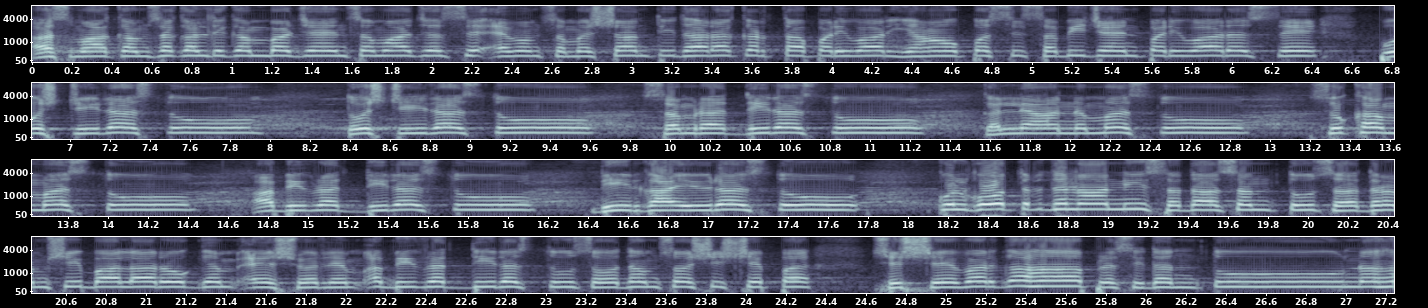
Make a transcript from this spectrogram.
अस्माकं सकल दिगंबर जैन समाज से एवं समस्त शांति धारा कर्ता परिवार यहाँ उपस्थित सभी जैन परिवार से पुष्टिरस्तु, तुष्टिरस्तु, समृद्धिरस्तु, कल्याणमस्तु, सुखमस्तु, अभिवृद्धिरस्तु, दीर्घायुरस्तु कुलगोत्र धनानि सदा सन्तु सधर्म शिबालारोग्यम ऐश्वर्यम अभिवृद्धिरस्तु सौधम स्वशिष्य पर शिष्य वर्ग प्रसिदन्तु नः।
